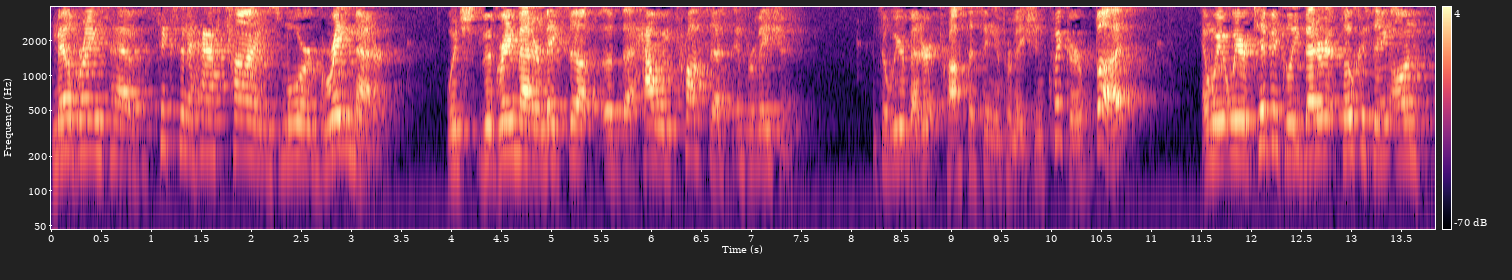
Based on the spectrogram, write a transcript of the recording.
male brains have six and a half times more gray matter, which the gray matter makes up the, how we process information. And so we are better at processing information quicker, but, and we, we are typically better at focusing on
